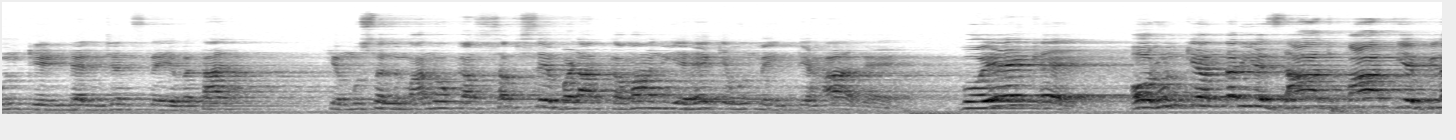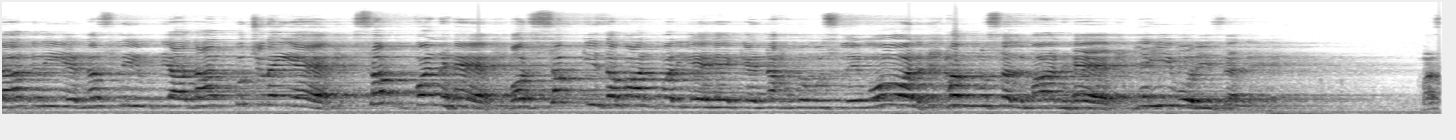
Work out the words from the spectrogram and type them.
ان کے انٹیلیجنس نے یہ بتایا کہ مسلمانوں کا سب سے بڑا کمال یہ ہے کہ ان میں اتحاد ہے۔ وہ ایک ہے۔ اور ان کے اندر یہ ذات پات یہ برادری، یہ نسلی امتیازات کچھ نہیں ہے، سب ون ہے اور سب کی زبان پر یہ ہے کہ نحن مسلمون، ہم مسلمان ہیں، یہی وہ ریزن ہے۔ بس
